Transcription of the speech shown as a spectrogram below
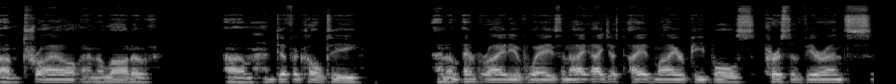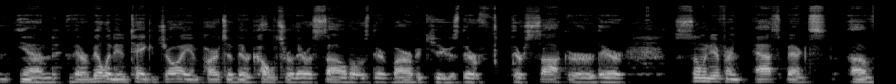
um, trial and a lot of um, difficulty in a, in a, variety of ways. And I, I, just I admire people's perseverance and their ability to take joy in parts of their culture, their asados, their barbecues, their their soccer, their so many different aspects of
